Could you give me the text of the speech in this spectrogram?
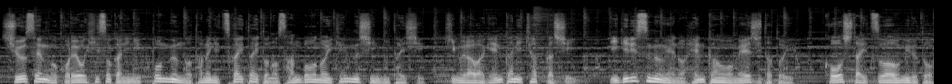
終戦後これを密かに日本軍のために使いたいとの参謀の意見無心に対し木村は厳化に却下しイギリス軍への返還を命じたという。こうした逸話を見ると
